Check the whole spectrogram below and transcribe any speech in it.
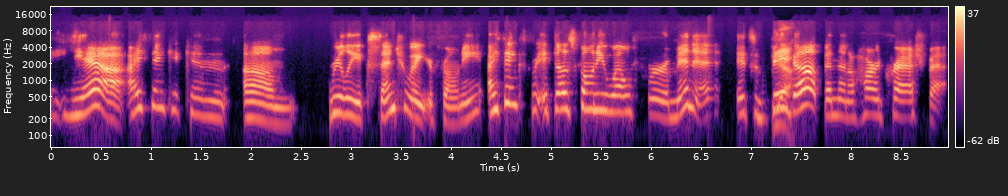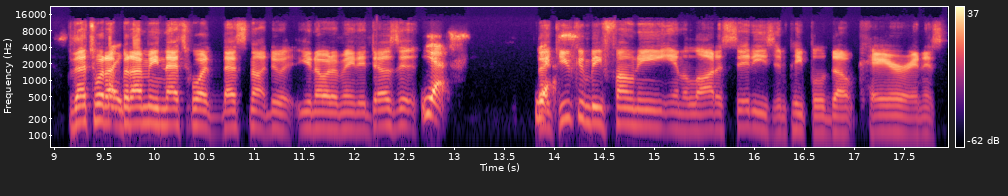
yeah, I think it can um really accentuate your phony. I think it does phony well for a minute. It's a big up and then a hard crash fast. that's what i but i mean that's what that's not do it you know what i mean it does it Yes. like you can be phony in a lot of cities and people don't care and it's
